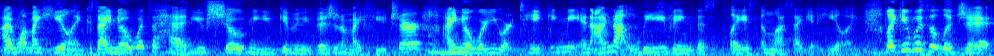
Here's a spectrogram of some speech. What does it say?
I want my healing because I know what's ahead. You've showed me, you've given me vision of my future. Mm-hmm. I know where you are taking me, and I'm not leaving this place unless I get healing. Mm-hmm. Like it was a legit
